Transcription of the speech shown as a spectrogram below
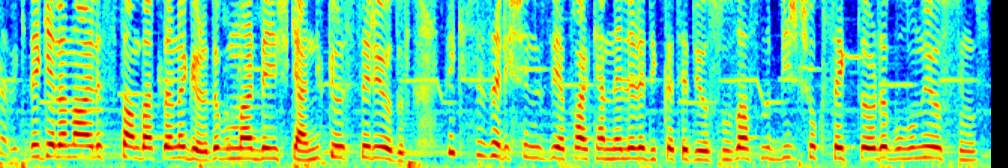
Tabii ki de gelen aile standartlarına göre de bunlar değişkenlik gösteriyordur. Peki sizler işinizi yaparken nelere dikkat ediyorsunuz? Aslında birçok sektörde bulunuyorsunuz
